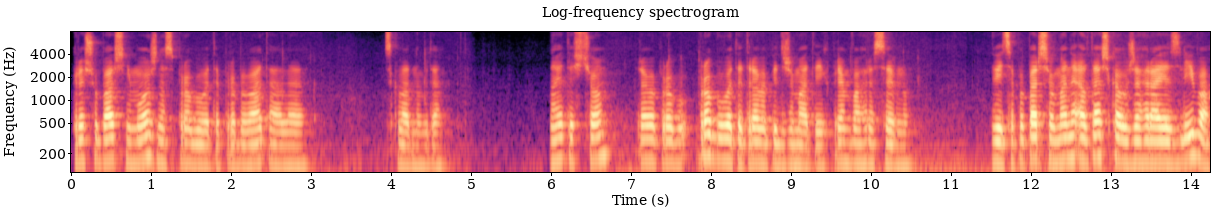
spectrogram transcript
Кришу башні можна спробувати пробивати, але складно буде. Знаєте що? Треба пробу... пробувати, треба піджимати їх прям в агресивну. Дивіться, по-перше, у мене ЛТшка вже грає зліва.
